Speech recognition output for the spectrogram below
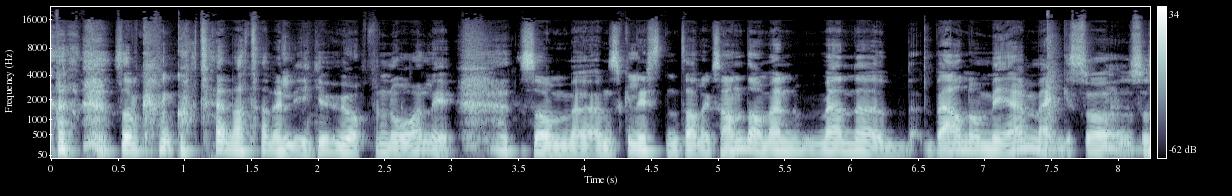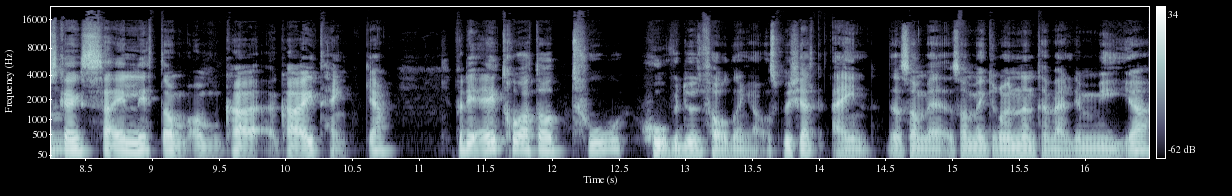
som kan godt hende at den er like uoppnåelig som eh, ønskelisten til Alexander, men, men eh, bær nå med meg, så, så skal jeg si litt om, om hva, hva jeg tenker. Fordi jeg tror at det er to hovedutfordringer, og spesielt én, som som er grunnen til veldig mye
